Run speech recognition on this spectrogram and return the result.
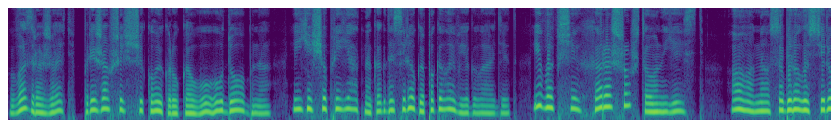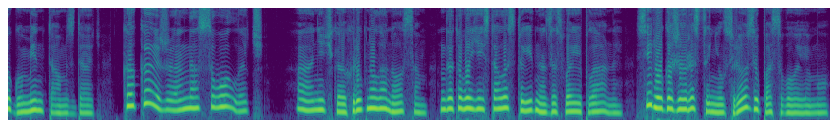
Возражать, прижавшись щекой к рукаву, удобно. И еще приятно, когда Серега по голове гладит. И вообще хорошо, что он есть. А она собиралась Серегу ментам сдать. Какая же она сволочь! Анечка хрюкнула носом. До того ей стало стыдно за свои планы. Серега же расценил слезы по-своему.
